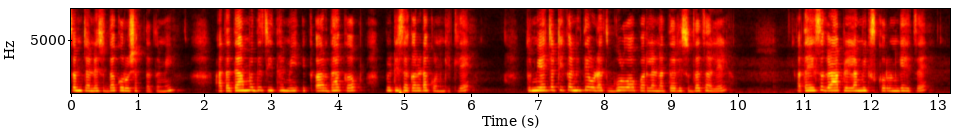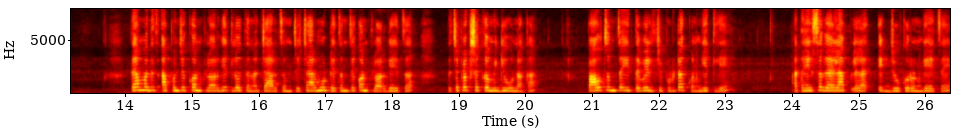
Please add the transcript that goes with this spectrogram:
चमच्याने सुद्धा करू शकता तुम्ही. आता त्यामध्येच इथं मी एक अर्धा कप पिठी साखर टाकून घेतले तुम्ही याच्या ठिकाणी तेवढाच गूळ वापरला ना तरीसुद्धा चालेल. आता हे सगळं आपल्याला मिक्स करून घ्यायचं आहे त्यामध्येच आपण जे कॉर्नफ्लॉवर घेतलं होतं ना चार चमचे चार मोठे चमचे कॉर्नफ्लॉवर घ्यायचं. त्याच्यापेक्षा कमी घेऊ नका. पाव चमचा इथं वेलची पूड टाकून घेतली आता हे सगळ्याला आपल्याला एकजीव करून घ्यायचं आहे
